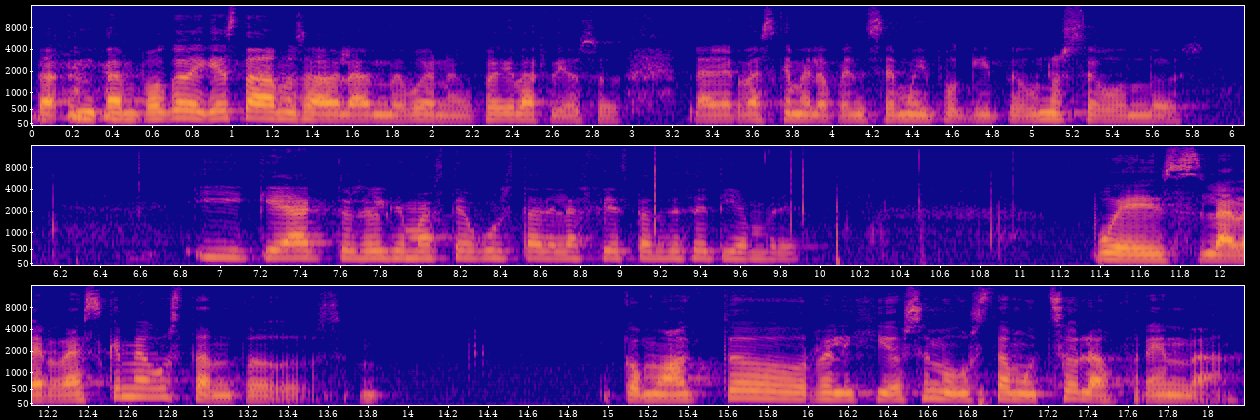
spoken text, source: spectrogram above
ta- tampoco de qué estábamos hablando. Bueno, fue gracioso. La verdad es que me lo pensé muy poquito, unos segundos. ¿Y qué acto es el que más te gusta de las fiestas de septiembre? Pues la verdad es que me gustan todos. Como acto religioso me gusta mucho la ofrenda,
